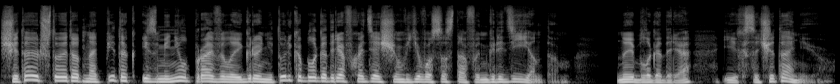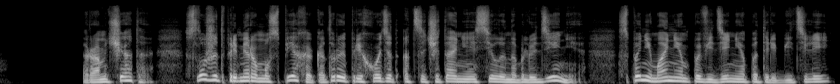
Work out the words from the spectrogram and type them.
считают, что этот напиток изменил правила игры не только благодаря входящим в его состав ингредиентам, но и благодаря их сочетанию. Рамчата служит примером успеха, который приходит от сочетания силы наблюдения с пониманием поведения потребителей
